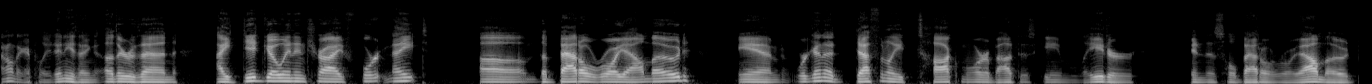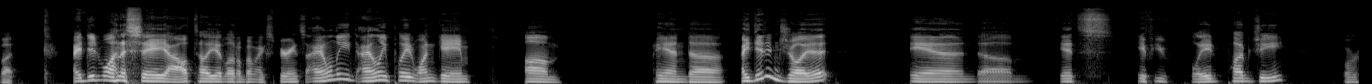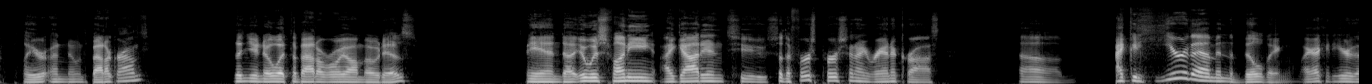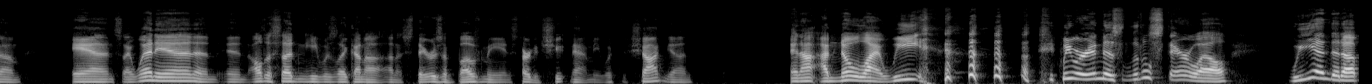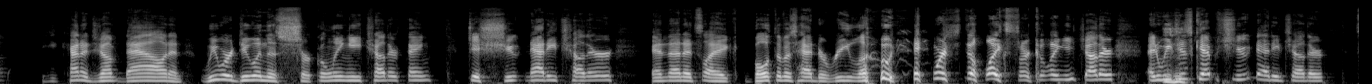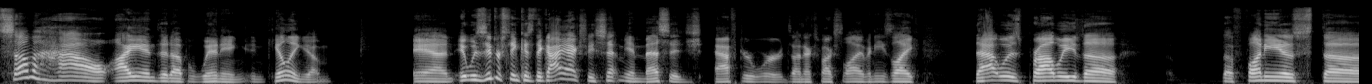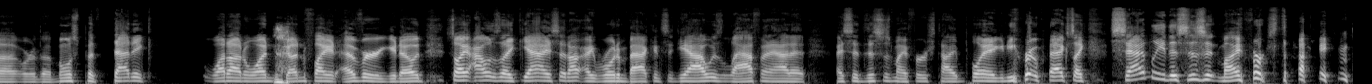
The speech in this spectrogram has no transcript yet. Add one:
I don't think I played anything other than I did go in and try Fortnite, um, the Battle Royale mode. And we're going to definitely talk more about this game later in this whole Battle Royale mode. But I did want to say I'll tell you a little bit my experience. I only I only played one game, um, and uh, I did enjoy it. And um, it's if you've played PUBG or Player Unknown's Battlegrounds, then you know what the battle royale mode is. And uh, it was funny. I got into so the first person I ran across, um, I could hear them in the building. Like I could hear them and so I went in, and, and all of a sudden he was like on a on a stairs above me and started shooting at me with the shotgun. And I, I'm no lie, we we were in this little stairwell. We ended up he kind of jumped down, and we were doing this circling each other thing, just shooting at each other. And then it's like both of us had to reload. and we're still like circling each other, and we mm-hmm. just kept shooting at each other. Somehow I ended up winning and killing him and it was interesting because the guy actually sent me a message afterwards on Xbox Live, and he's like, "That was probably the the funniest uh, or the most pathetic one-on-one gunfight ever." You know, so I, I was like, "Yeah," I said, I, I, wrote him back and said, "Yeah, I was laughing at it." I said, "This is my first time playing," and he wrote back, "It's like, sadly, this isn't my first time."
